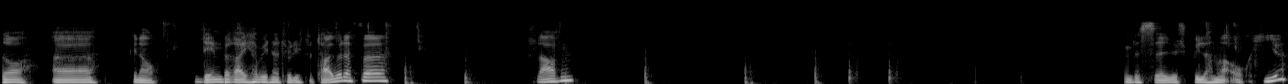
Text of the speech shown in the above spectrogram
So, äh, genau. Den Bereich habe ich natürlich total wieder verschlafen. Und dasselbe Spiel haben wir auch hier.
